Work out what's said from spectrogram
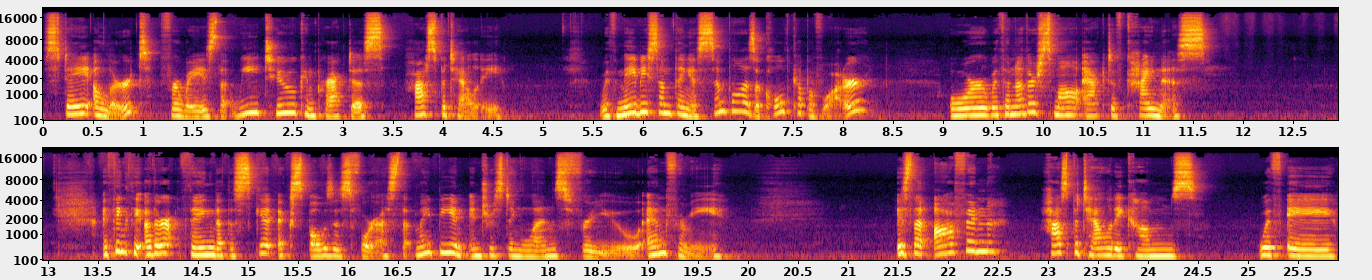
stay alert for ways that we too can practice hospitality with maybe something as simple as a cold cup of water or with another small act of kindness. I think the other thing that the skit exposes for us that might be an interesting lens for you and for me is that often hospitality comes with a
